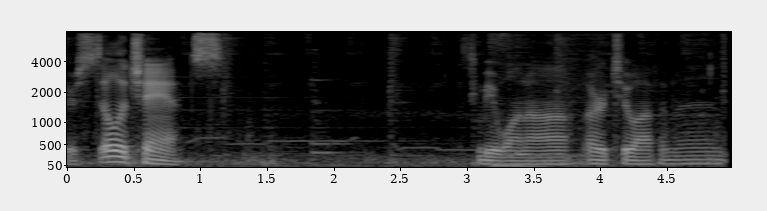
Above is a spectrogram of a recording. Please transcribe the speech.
There's still a chance. It's gonna be one off, or two off, and then...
